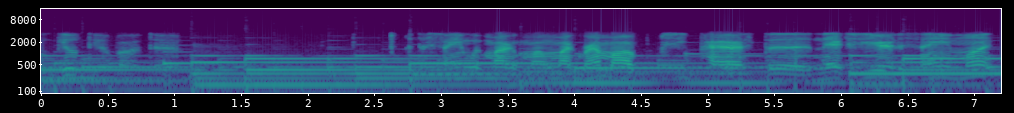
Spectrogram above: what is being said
felt guilty about that. The same with my my, my grandma. She passed the next year, the same month.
